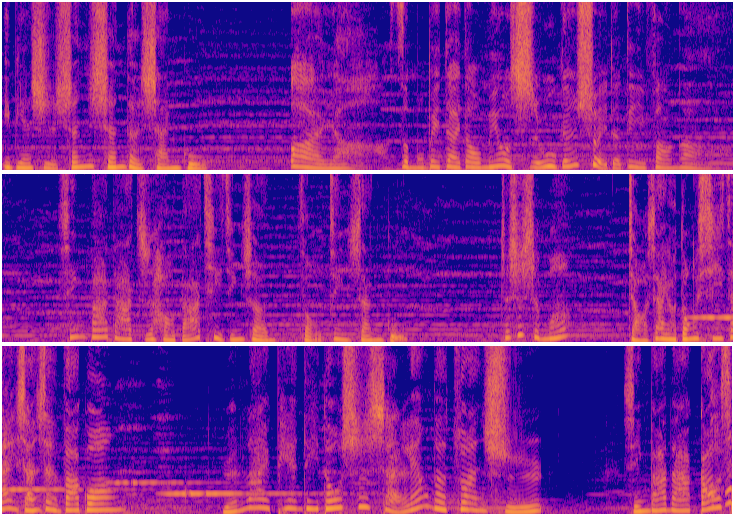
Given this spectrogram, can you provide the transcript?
一边是深深的山谷。哎呀，怎么被带到没有食物跟水的地方啊？辛巴达只好打起精神，走进山谷。这是什么？脚下有东西在闪闪发光。原来遍地都是闪亮的钻石，辛巴达高兴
